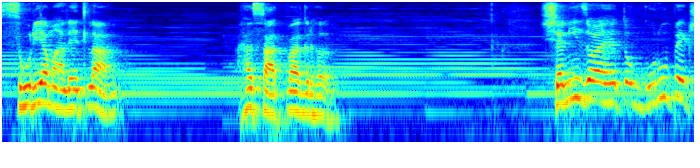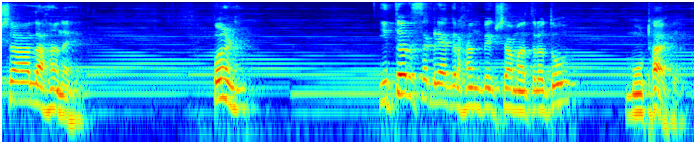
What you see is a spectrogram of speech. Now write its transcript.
सूर्यमालेतला हा सातवा ग्रह. शनी जो आहे तो गुरुपेक्षा लहान आहे. पण इतर सगळ्या ग्रहांपेक्षा मात्र तो मोठा आहे.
